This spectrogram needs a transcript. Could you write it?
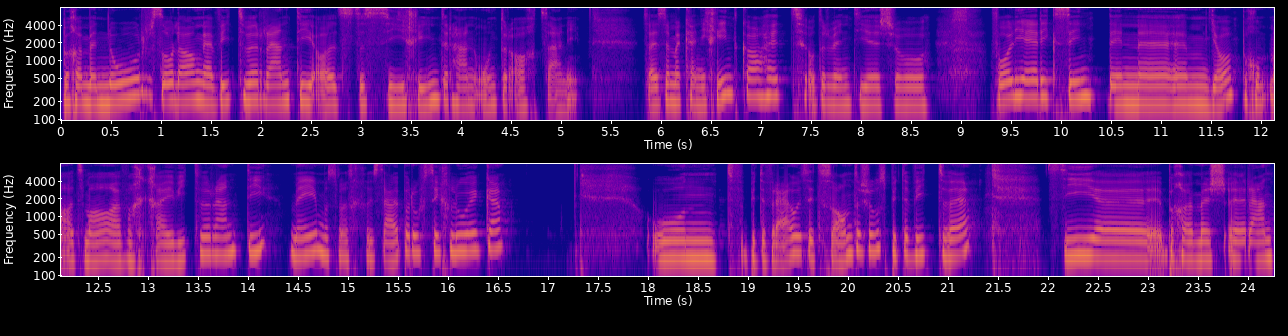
bekommen nur so lange Witwerrente, als dass sie Kinder haben unter 18. Das heisst, wenn man keine Kinder hat oder wenn die schon volljährig sind, dann ähm, ja, bekommt man als Mann einfach keine Witwerrente mehr, muss man sich selber auf sich schauen. Und bei den Frauen sieht es anders aus, bei den Witwen. Sie äh, bekommen Rente,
